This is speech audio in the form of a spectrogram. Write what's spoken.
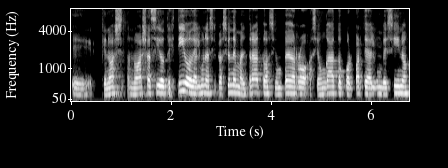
eh, que no no haya, sido testigo de alguna situación de maltrato hacia un perro, hacia un gato por parte de algún vecino,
